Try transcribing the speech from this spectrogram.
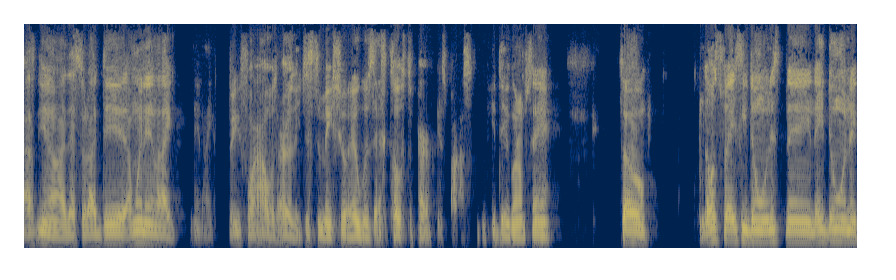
I, you know, that's what I did. I went in like like three, four hours early just to make sure it was as close to perfect as possible. You dig what I'm saying? So Ghostface, he doing this thing, they doing their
